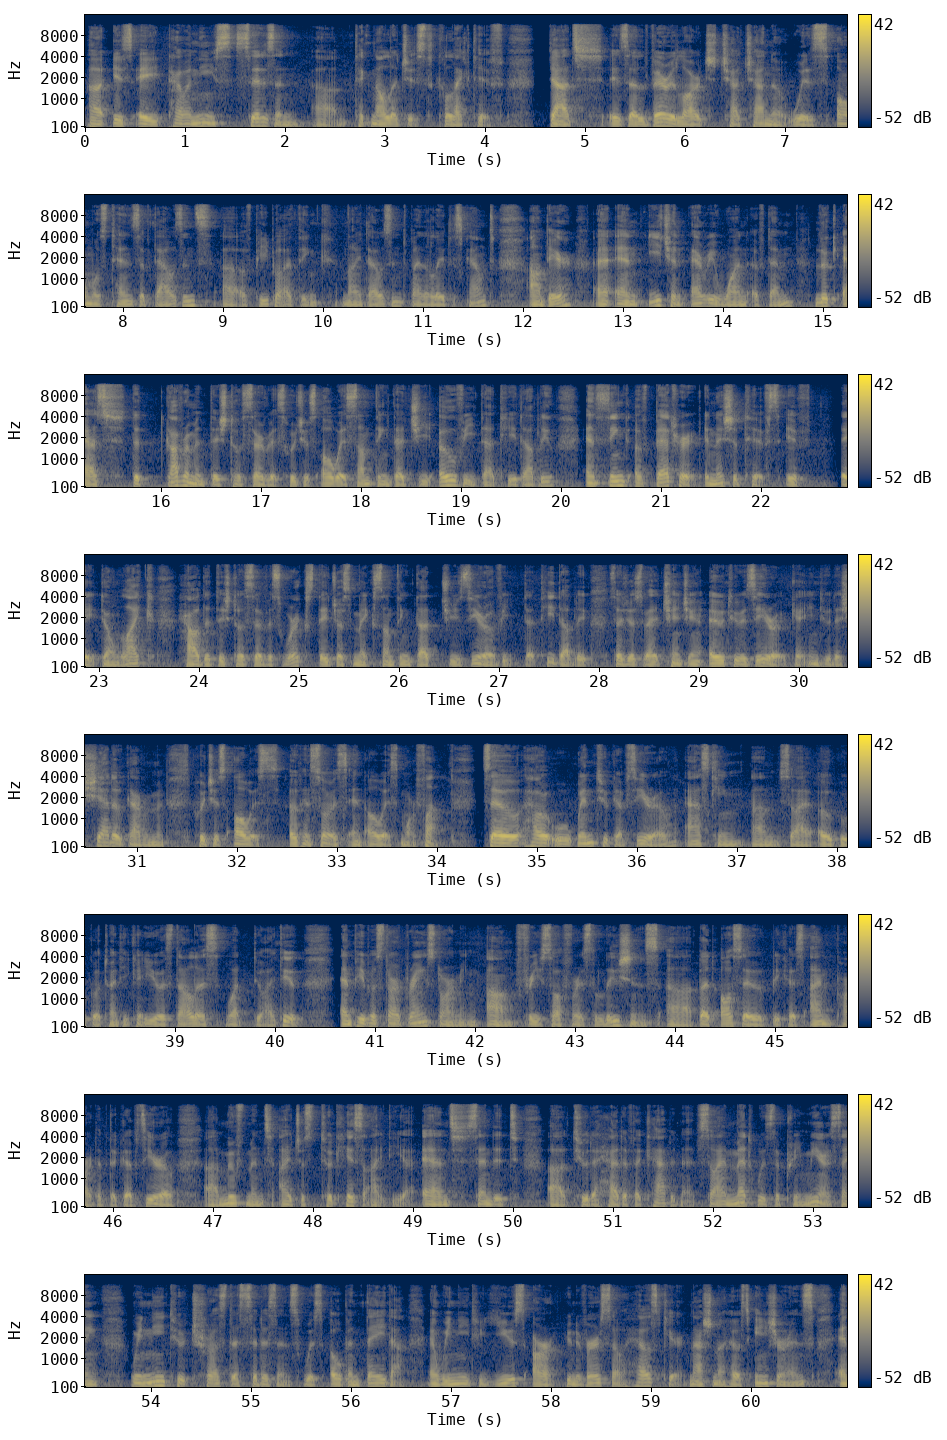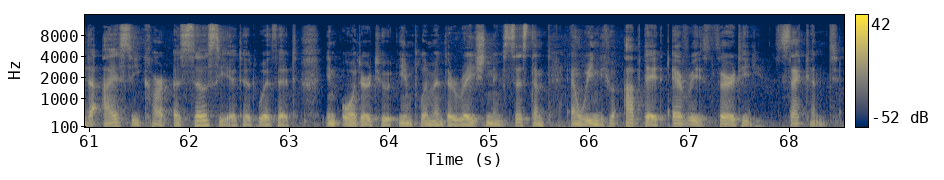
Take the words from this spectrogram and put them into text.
uh, is a Taiwanese citizen um, technologist collective that is a very large chat channel with almost tens of thousands uh, of people, I think 9,000 by the latest count, on there. and each and every one of them look at the government digital service, which is always something that gov.tw, and think of better initiatives if they don't like how the digital service works, they just make something that G0V, that TW. So just by changing O to a zero, get into the shadow government, which is always open source and always more fun. So Howard Wu went to Gov0 asking, um, so I owe Google 20k US dollars, what do I do? And people start brainstorming on free software solutions, uh, but also because I'm part of the Gov0 uh, movement, I just took his idea and sent it uh, to the head of the cabinet. So I met with the premier saying, we need to trust the citizens with open data, and we need to use our universal healthcare, national health insurance, and the IC card associated with it in order to implement implement the rationing system and we need to update every 30 seconds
